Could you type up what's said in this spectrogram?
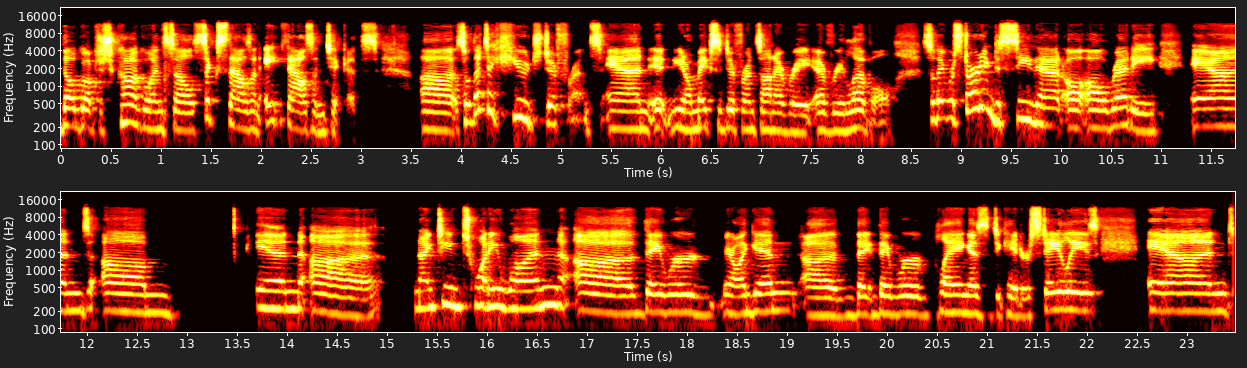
They'll go up to Chicago and sell 6,000, 8,000 tickets. Uh, so that's a huge difference, and it you know makes a difference on every every level. So they were starting to see that already, and um, in uh, 1921 uh, they were you know again uh, they, they were playing as decatur staleys and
